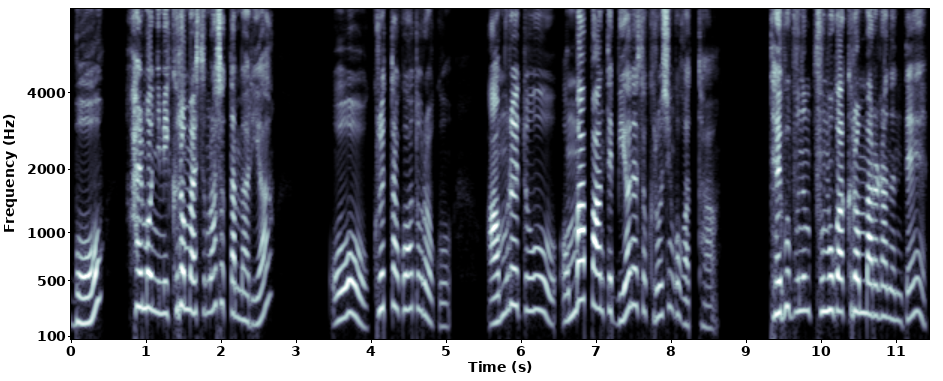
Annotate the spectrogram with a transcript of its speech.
뭐? 할머님이 그런 말씀을 하셨단 말이야? 어, 그랬다고 하더라고. 아무래도 엄마 아빠한테 미안해서 그러신 것 같아. 대부분은 부모가 그런 말을 하는데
